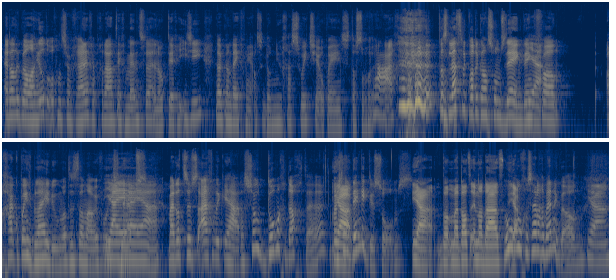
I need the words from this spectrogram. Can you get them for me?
En dat ik dan al heel de ochtend zorgreinig heb gedaan tegen mensen... en ook tegen Izzy. Dat ik dan denk van, ja, als ik dan nu ga switchen opeens... Dat is toch raar? dat is letterlijk wat ik dan soms denk. Denk Ja. van... Ga ik opeens blij doen? Wat is dan nou weer voor Ja, iets ja. Maar dat is dus eigenlijk, ja, dat is zo'n domme gedachte. Maar zo denk ik dus soms. Ja, dat, maar dat inderdaad. Hoe ongezellig ben ik dan? Ja.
